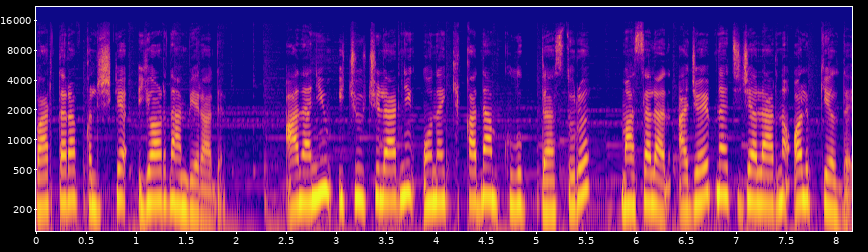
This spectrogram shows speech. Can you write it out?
bartaraf qilishga yordam beradi. Anonim ichuvchilarning o'n ikki qadam klub dasturi masalan ajoyib natijalarni olib keldi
